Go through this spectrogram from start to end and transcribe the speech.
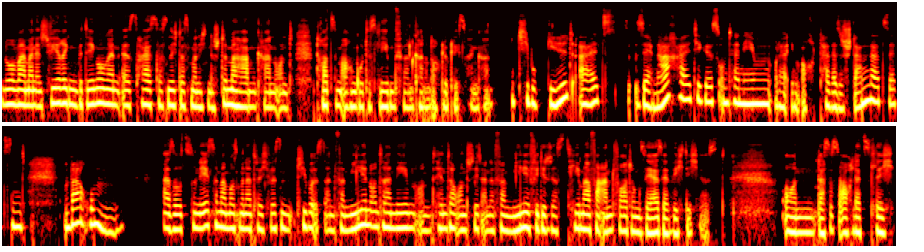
Nur weil man in schwierigen Bedingungen ist, heißt das nicht, dass man nicht eine Stimme haben kann und trotzdem auch ein gutes Leben führen kann und auch glücklich sein kann. Chibo gilt als sehr nachhaltiges Unternehmen oder eben auch teilweise standardsetzend. Warum also zunächst einmal muss man natürlich wissen, Chibo ist ein Familienunternehmen und hinter uns steht eine Familie, für die das Thema Verantwortung sehr, sehr wichtig ist. Und das ist auch letztlich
